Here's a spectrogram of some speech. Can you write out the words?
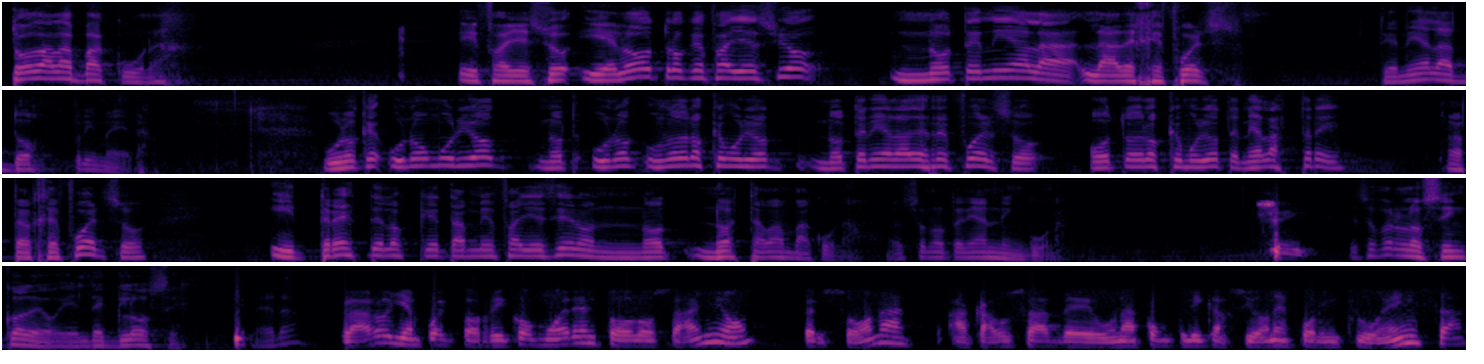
todas las vacunas y falleció. Y el otro que falleció no tenía la, la de refuerzo, tenía las dos primeras. Uno que uno murió, no- uno, uno de los que murió no tenía la de refuerzo, otro de los que murió tenía las tres, hasta el refuerzo, y tres de los que también fallecieron no, no estaban vacunados. Eso no tenían ninguna. Sí. Esos fueron los cinco de hoy, el desglose. Claro, y en Puerto Rico mueren todos los años personas a causa de unas complicaciones por influenza,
